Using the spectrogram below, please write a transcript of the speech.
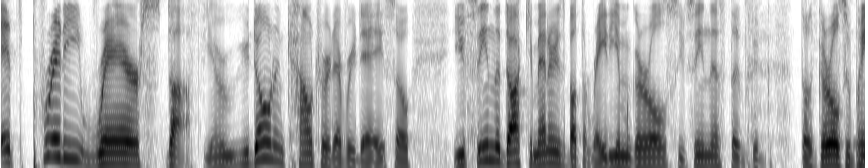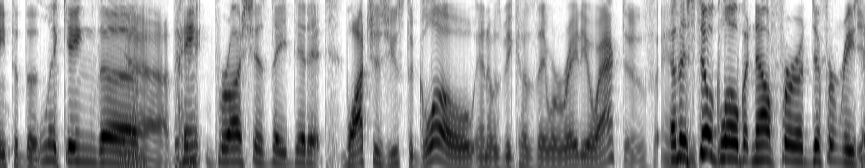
it's pretty rare stuff. You you don't encounter it every day. So you've seen the documentaries about the radium girls. You've seen this the the, the girls who painted the Licking the Yeah, they paintbrush as they did it. watches used to glow, and it was because they were radioactive. And, And they still glow, but now for a different reason.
